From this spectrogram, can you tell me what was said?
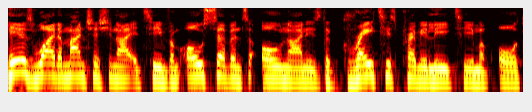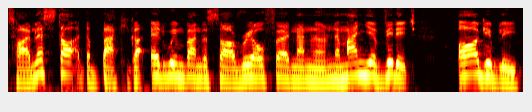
Here's why the Manchester United team from 07 to 09 is the greatest Premier League team of all time. Let's start at the back. You got Edwin van der Sar, Rio Ferdinand, and Nemanja Vidic, arguably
